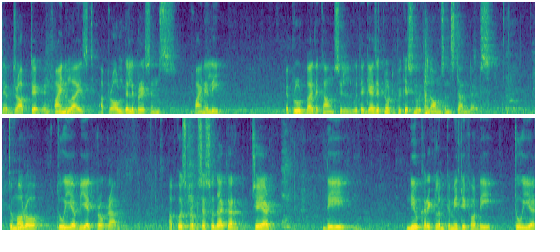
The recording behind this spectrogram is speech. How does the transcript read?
They have drafted and finalized, after all deliberations, finally approved by the council with a gazette notification with norms and standards. Tomorrow, two-year B.Ed program. Of course, Professor Sudhakar chaired the new curriculum committee for the two-year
